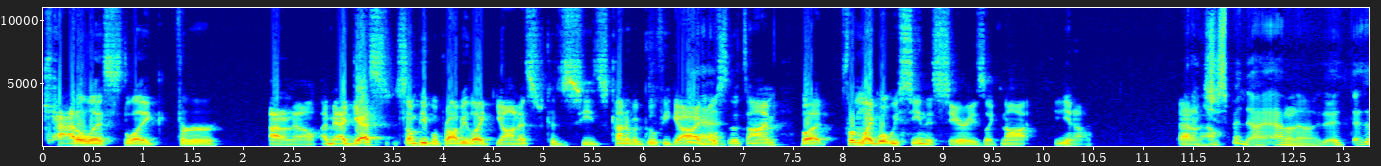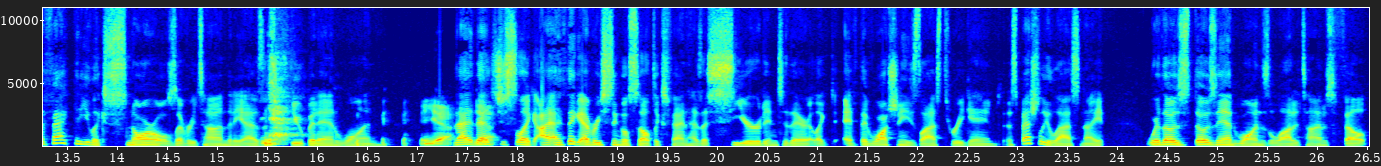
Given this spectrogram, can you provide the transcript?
catalyst like for I don't know. I mean, I guess some people probably like Giannis because he's kind of a goofy guy yeah. most of the time. But from like what we see in this series, like not you know, I don't know. just been I, I don't know it, the fact that he like snarls every time that he has a stupid and one. yeah, that that's yeah. just like I, I, think every single Celtics fan has a seared into their like if they've watched any of these last three games, especially last night, where those those and ones a lot of times felt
